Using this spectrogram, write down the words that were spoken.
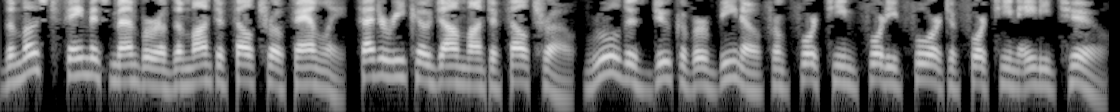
The most famous member of the Montefeltro family, Federico da Montefeltro, ruled as Duke of Urbino from 1444 to 1482.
